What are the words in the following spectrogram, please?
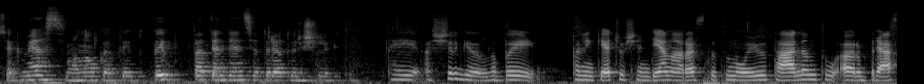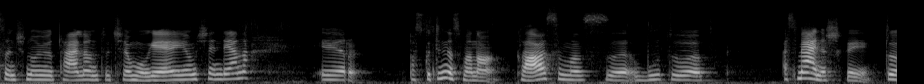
sėkmės, manau, kad taip, taip ta tendencija turėtų ir išlikti. Tai aš irgi labai palinkėčiau šiandieną rasti tų naujų talentų ar bresančių naujų talentų čia mūgėje jums šiandieną. Ir paskutinis mano klausimas būtų asmeniškai, tu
